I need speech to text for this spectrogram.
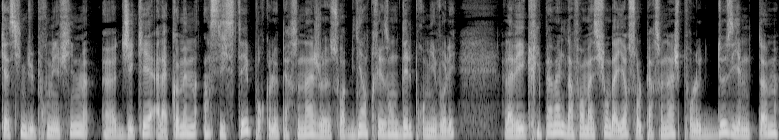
casting du premier film, euh, J.K. elle a quand même insisté pour que le personnage soit bien présent dès le premier volet. Elle avait écrit pas mal d'informations d'ailleurs sur le personnage pour le deuxième tome,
